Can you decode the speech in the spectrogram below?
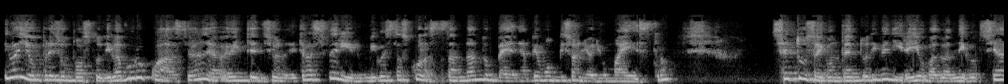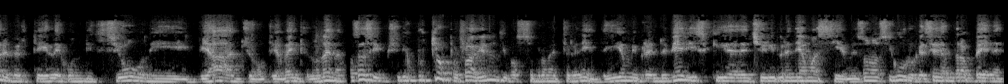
Dico, io ho preso un posto di lavoro qua, avevo intenzione di trasferirmi, questa scuola sta andando bene, abbiamo bisogno di un maestro. Se tu sei contento di venire, io vado a negoziare per te le condizioni, il viaggio, ovviamente non è una cosa semplice. Dico, purtroppo Flavio non ti posso promettere niente, io mi prendo i miei rischi e ci riprendiamo assieme. Sono sicuro che se andrà bene,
